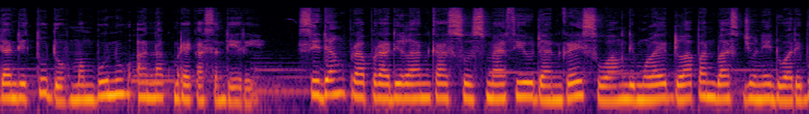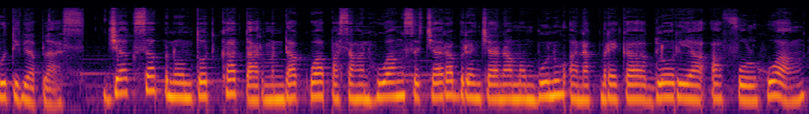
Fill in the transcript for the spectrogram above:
dan dituduh membunuh anak mereka sendiri. Sidang pra-peradilan kasus Matthew dan Grace Wang dimulai 18 Juni 2013. Jaksa penuntut Qatar mendakwa pasangan Huang secara berencana membunuh anak mereka Gloria Aful Huang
